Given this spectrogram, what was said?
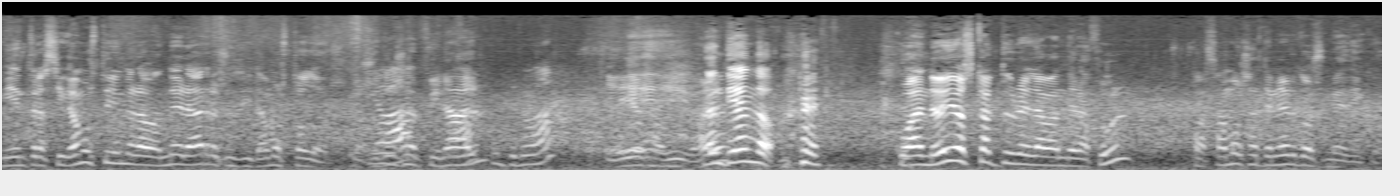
mientras sigamos teniendo la bandera, resucitamos todos. Nosotros al final y ellos allí, No entiendo. Cuando ellos capturen la bandera azul, pasamos a tener dos médicos.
